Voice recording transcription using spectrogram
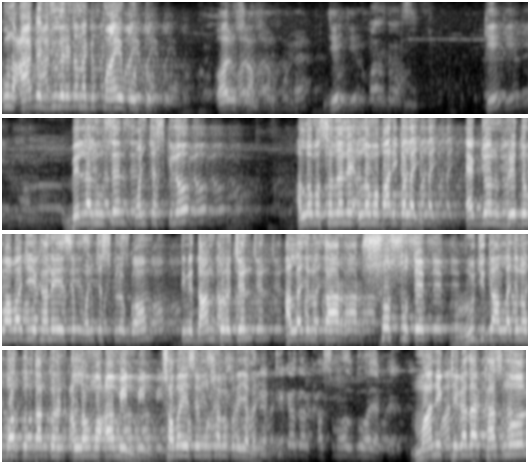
কোন আগের যুগের এটা নাকি পায়ে পড়তো। কি? বেলাল হোসেন পঞ্চাশ কিলো। আল্লাহ আল্লাহ বারিক একজন বৃদ্ধ বাবাজি এখানে এসে পঞ্চাশ কিলো গম তিনি দান করেছেন আল্লাহ যেন তার শস্যতে রুজিতে আল্লাহ যেন বরকত দান করেন। আল্লাহ আমিন। সবাই এসে মোসাফা করে যাবেন। মানিক ঠিকাদার খাসমুল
